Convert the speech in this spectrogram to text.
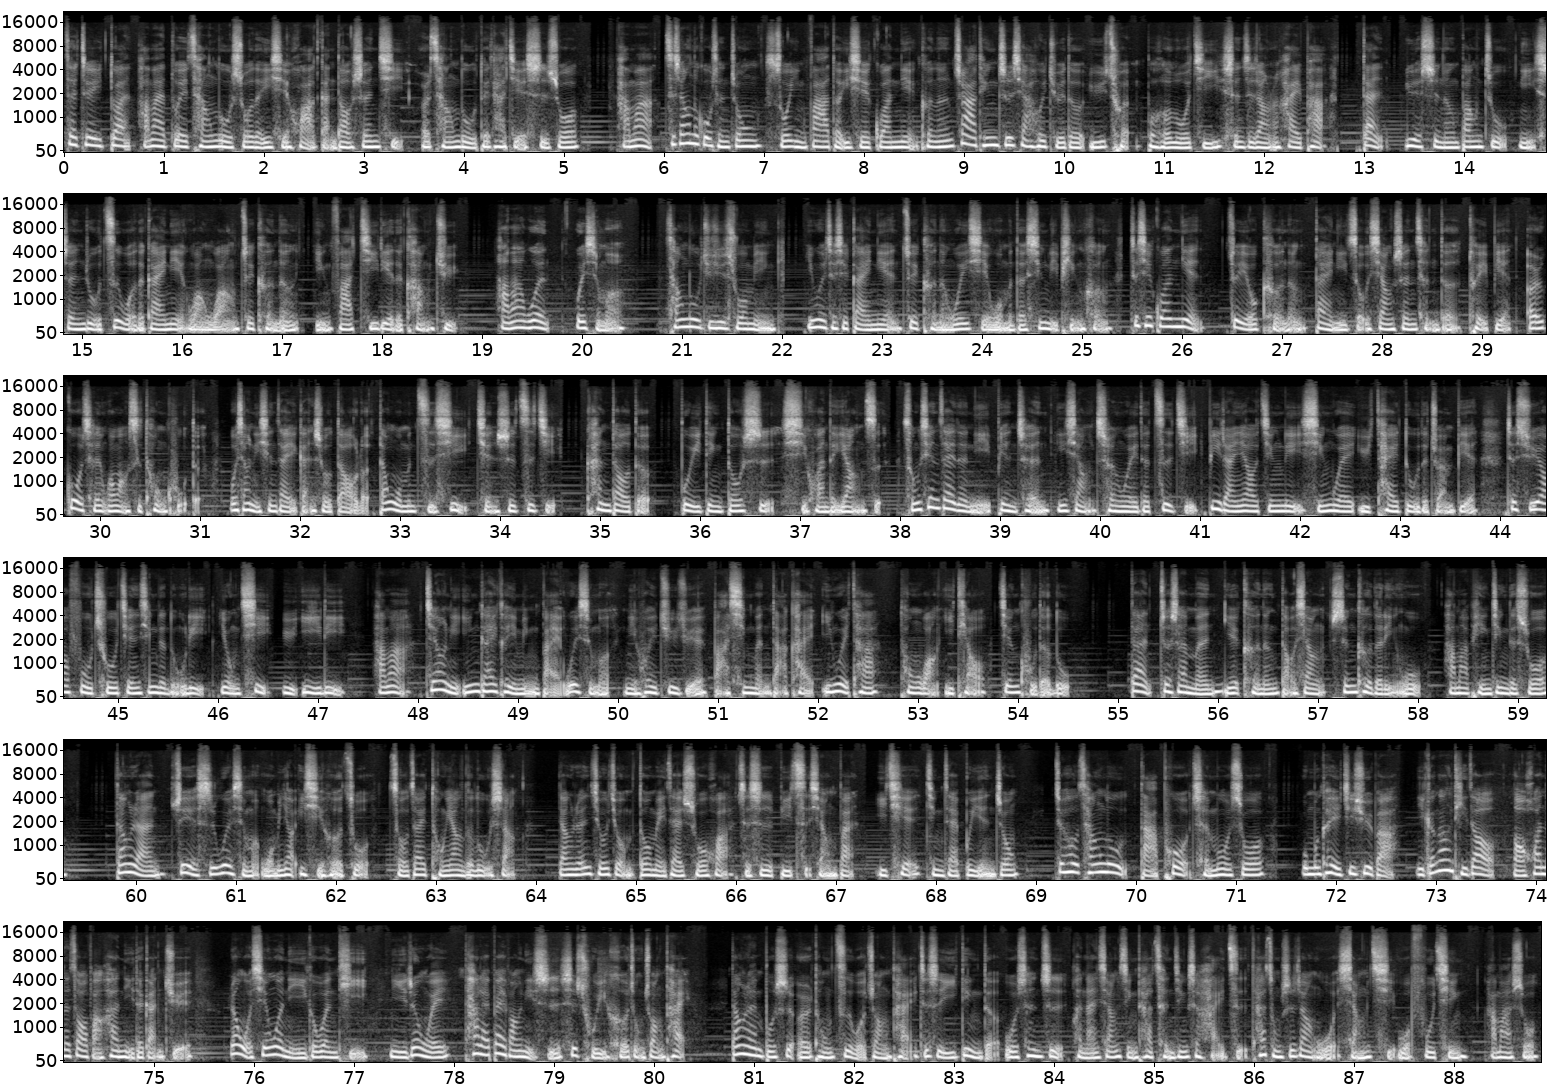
在这一段，蛤蟆对苍鹭说的一些话感到生气，而苍鹭对他解释说：“蛤蟆，自伤的过程中所引发的一些观念，可能乍听之下会觉得愚蠢、不合逻辑，甚至让人害怕。但越是能帮助你深入自我的概念，往往最可能引发激烈的抗拒。”蛤蟆问：“为什么？”苍鹭继续说明：“因为这些概念最可能威胁我们的心理平衡，这些观念。”最有可能带你走向深层的蜕变，而过程往往是痛苦的。我想你现在也感受到了。当我们仔细检视自己，看到的不一定都是喜欢的样子。从现在的你变成你想成为的自己，必然要经历行为与态度的转变，这需要付出艰辛的努力、勇气与毅力。蛤蟆，这样你应该可以明白为什么你会拒绝把心门打开，因为它通往一条艰苦的路。但这扇门也可能导向深刻的领悟。蛤蟆平静地说：“当然，这也是为什么我们要一起合作，走在同样的路上。”两人久久都没再说话，只是彼此相伴，一切尽在不言中。最后，苍鹭打破沉默说：“我们可以继续吧。你刚刚提到老欢的造访和你的感觉，让我先问你一个问题：你认为他来拜访你时是处于何种状态？”当然不是儿童自我状态，这是一定的。我甚至很难相信他曾经是孩子。他总是让我想起我父亲。蛤蟆说：“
